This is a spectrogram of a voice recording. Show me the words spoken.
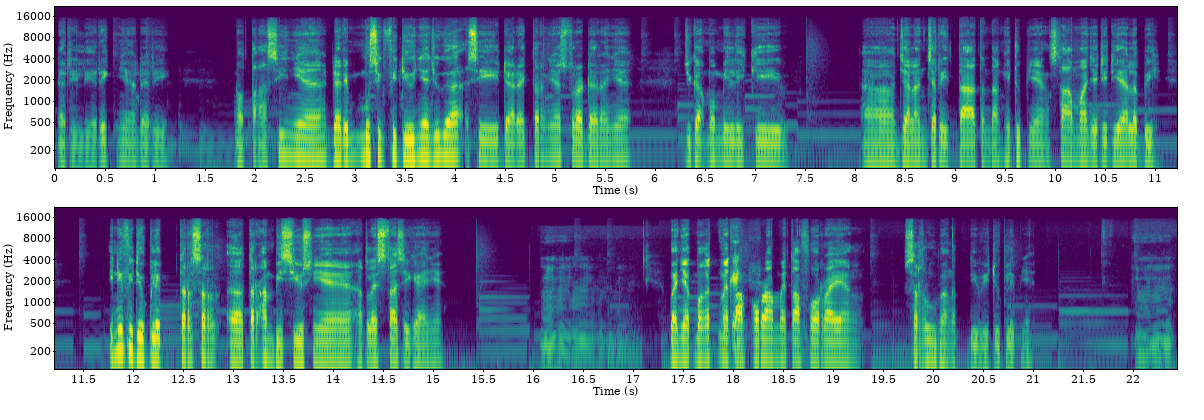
dari liriknya dari notasinya dari musik videonya juga si direkturnya sutradaranya juga memiliki uh, jalan cerita tentang hidupnya yang sama jadi dia lebih ini video klip terser, uh, terambisiusnya Atlesta sih kayaknya Hmm. banyak banget metafora-metafora yang seru banget di video klipnya Hmm.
